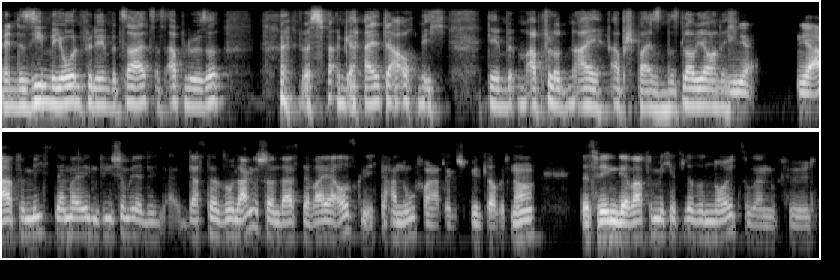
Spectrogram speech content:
Wenn du sieben Millionen für den bezahlst als Ablöse, wirst du an Gehalt da auch nicht den mit einem Apfel und einem Ei abspeisen. Das glaube ich auch nicht. Ja. Ja, für mich ist der mal irgendwie schon wieder, dass der so lange schon da ist, der war ja ausgelegt. Der Hannover hat er gespielt, glaube ich, ne? Deswegen, der war für mich jetzt wieder so ein Neuzugang gefühlt.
